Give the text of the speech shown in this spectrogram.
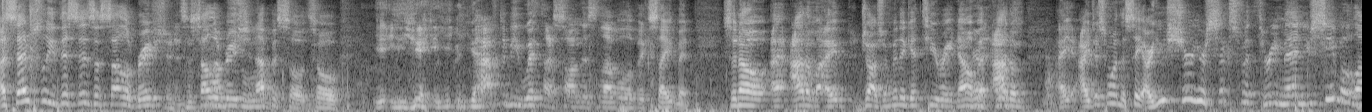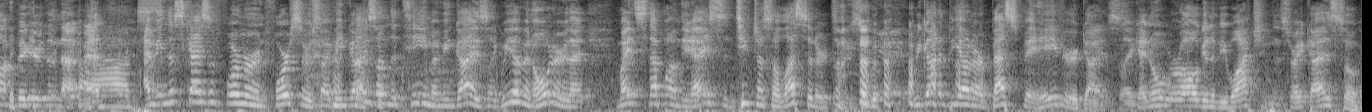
essentially, this is a celebration. It's a celebration Absolutely. episode. So you, you, you have to be with us on this level of excitement. So now, Adam, I, Josh, I'm going to get to you right now. Yeah, but. Adam, I, I just wanted to say, are you sure you're six foot three, man? You seem a lot bigger than that, man. I mean, this guy's a former enforcer. So I mean, guys on the team. I mean, guys, like we have an owner that might step on the ice and teach us a lesson or two. So we, we got to be on our best behavior, guys. Like I know we're all going to be watching this, right, guys? So,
